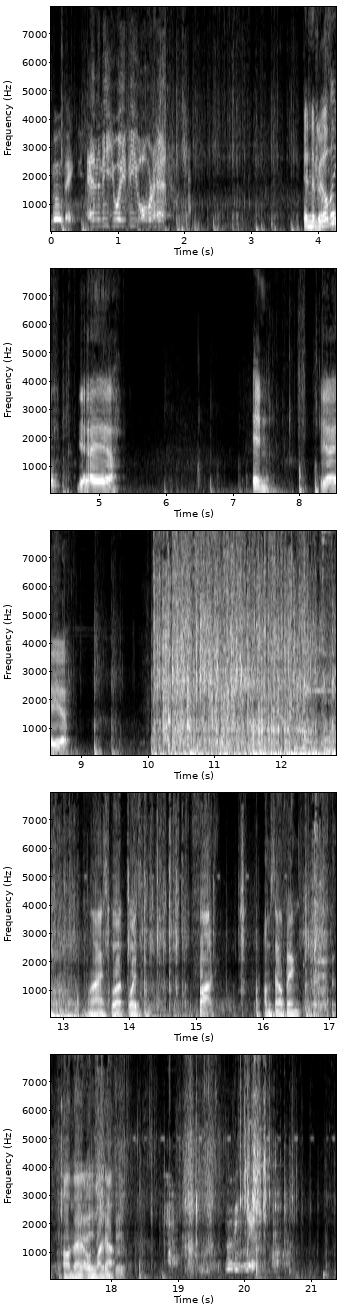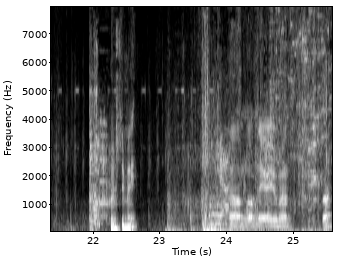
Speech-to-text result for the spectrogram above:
Moving. Enemy UAV overhead. In the Careful. building? Yeah, yeah, yeah. In. Yeah, yeah, yeah. Nice work, boys. Fuck. I'm selfing on the Yeah, on it should loadout. Moving here. Pushing me. No, I'm not near you, man. What?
